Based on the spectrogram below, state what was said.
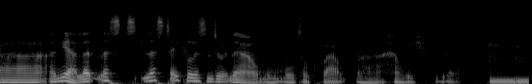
Uh, and yeah, let, let's let's take a listen to it now. and We'll, we'll talk about uh, how we feel.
